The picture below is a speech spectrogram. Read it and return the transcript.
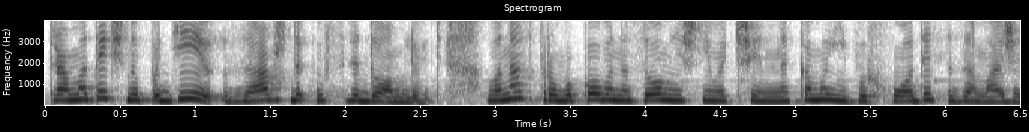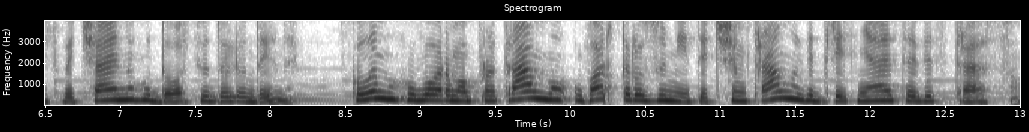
Травматичну подію завжди усвідомлюють. Вона спровокована зовнішніми чинниками і виходить за межі звичайного досвіду людини. Коли ми говоримо про травму, варто розуміти, чим травма відрізняється від стресу.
